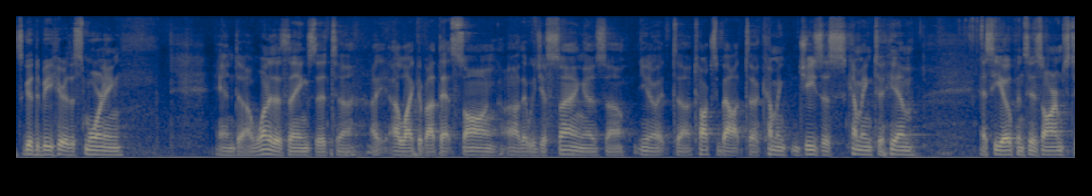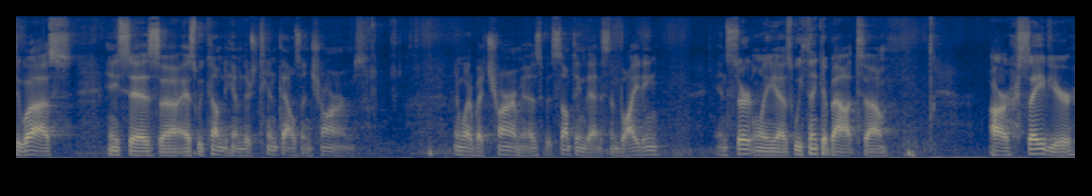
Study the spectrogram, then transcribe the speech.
It's good to be here this morning. And uh, one of the things that uh, I, I, like about that song uh, that we just sang is, uh, you know, it uh, talks about uh, coming, Jesus coming to him as he opens his arms to us. And he says, as we come to him, there's 10,000 charms. And what a charm is, but something that is inviting. And certainly, as we think about um, our Savior,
